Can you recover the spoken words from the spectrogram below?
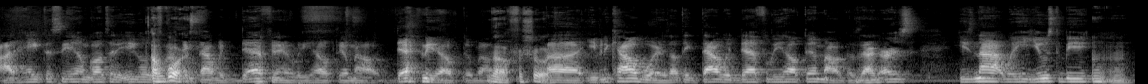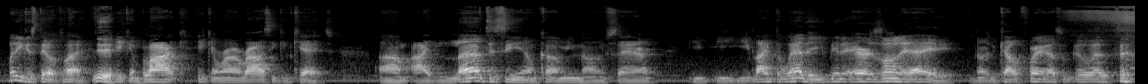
I'd hate to see him go to the Eagles. Of I course. think that would definitely help them out. Definitely help them out. No, for sure. Uh, even the Cowboys, I think that would definitely help them out because Zach Mm-hmm. Ertz, he's not what he used to be, but he can still play. Yeah. he can block, he can run routes, he can catch. Um, I'd love to see him come. You know, what I'm saying. You, you, you like the weather. You've been in Arizona. Hey, Northern California got some good weather too.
